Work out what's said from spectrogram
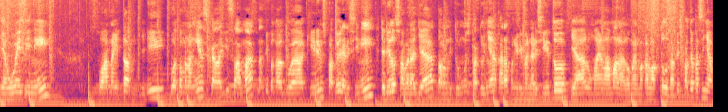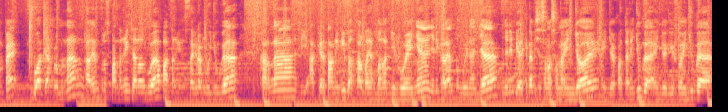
yang wave ini warna hitam. Jadi buat pemenangnya sekali lagi selamat. Nanti bakal gue kirim sepatunya dari sini. Jadi lo sabar aja tolong ditunggu sepatunya karena pengiriman dari sini tuh ya lumayan lama lah lumayan makan waktu. Tapi sepatunya pasti nyampe buat yang belum menang kalian terus pantengin channel gue pantengin instagram gue juga karena di akhir tahun ini bakal banyak banget giveaway-nya jadi kalian tungguin aja. Jadi biar kita bisa sama-sama enjoy enjoy kontennya juga enjoy giveaway juga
